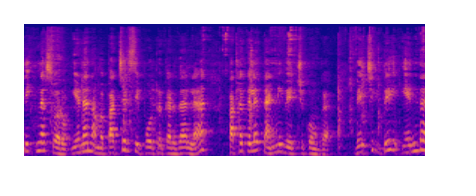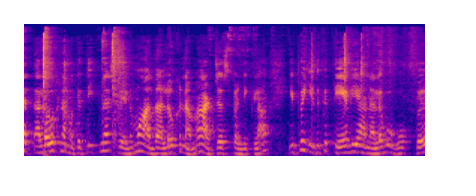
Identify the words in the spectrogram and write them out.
திக்னஸ் வரும். ஏன்னா நம்ம பச்சரிசி போட்டிருக்கிறதால பக்கத்தில் தண்ணி வச்சுக்கோங்க. வச்சுக்கிட்டு எந்த அளவுக்கு நமக்கு திக்னஸ் வேணுமோ அந்த அளவுக்கு நம்ம அட்ஜஸ்ட் பண்ணிக்கலாம். இப்போ இதுக்கு தேவையான அளவு உப்பு.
